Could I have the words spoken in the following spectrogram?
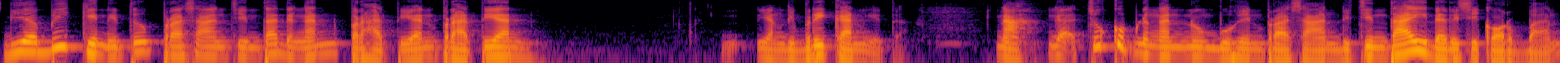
dia bikin itu perasaan cinta dengan perhatian-perhatian yang diberikan gitu. Nah, nggak cukup dengan numbuhin perasaan dicintai dari si korban,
